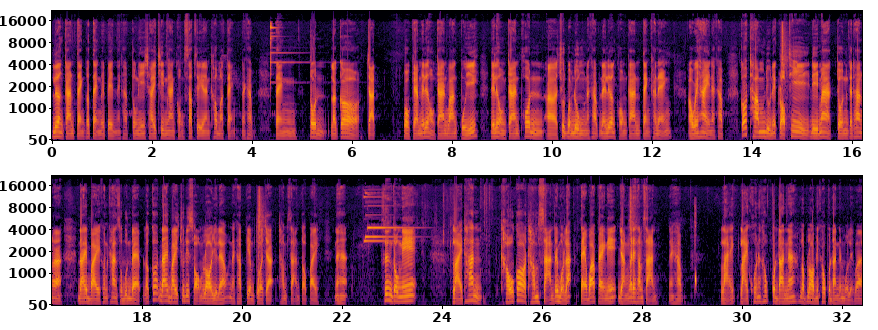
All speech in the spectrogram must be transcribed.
เรื่องการแต่งก็แต่งไม่เป็นนะครับ ตรงนี้ใช้ทีมงานของซับซิลีนั้นเข้ามาแต่งนะครับ แต่งต้นแล้วก็จัดโปรแกรมในเรื่องของการวางปุ๋ย ในเรื่องของการพ่นชุดบำรุงนะครับ ในเรื่องของการแต่งแขนง เอาไว้ให้นะครับ ก็ทำอยู่ในกรอบที่ดีมากจนกระทั่งว่าได้ใบค่อนข้างสมบูรณ์แบบ แล้วก็ได้ใบชุดที่ 2 รออยู่แล้วนะครับ เตรียมตัวจะทำสารต่อไปนะฮะซึ่งตรงนี้หลายท่านเขาก็ทำสารไปหมดละแต่ว่าแปลงนี้ยังไม่ได้ทำสารนะครับ หลายหลายคนเขากดดันนะรอบๆนี้เขากดดันกันหมดเลยว่า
